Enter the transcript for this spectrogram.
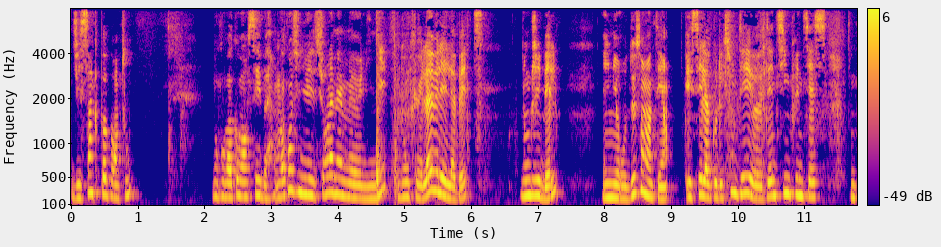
j'ai 5 pop en tout. Donc on va commencer, bah, on va continuer sur la même lignée. Donc La Belle et la Bête. Donc j'ai Belle numéro 221. Et c'est la collection des euh, Dancing Princess. Donc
